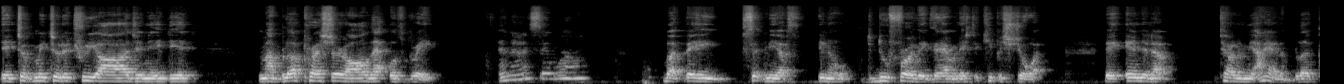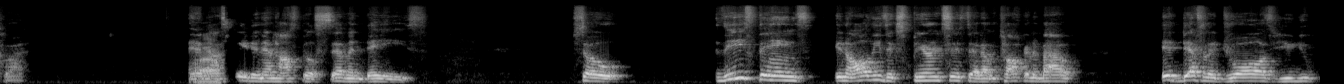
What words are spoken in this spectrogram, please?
they took me to the triage and they did my blood pressure, all that was great. And I said, well, but they sent me up, you know, to do further examination to keep it short. They ended up telling me I had a blood clot. And wow. I stayed in that hospital seven days. So these things, you know, all these experiences that I'm talking about, it definitely draws you. You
